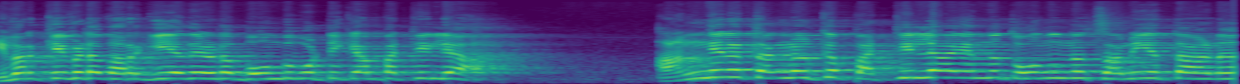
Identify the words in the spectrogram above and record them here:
ഇവർക്ക് ഇവിടെ വർഗീയതയുടെ ബോംബ് പൊട്ടിക്കാൻ പറ്റില്ല. അങ്ങനെ തങ്ങൾക്ക് പറ്റില്ല എന്ന് തോന്നുന്ന സമയത്താണ്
